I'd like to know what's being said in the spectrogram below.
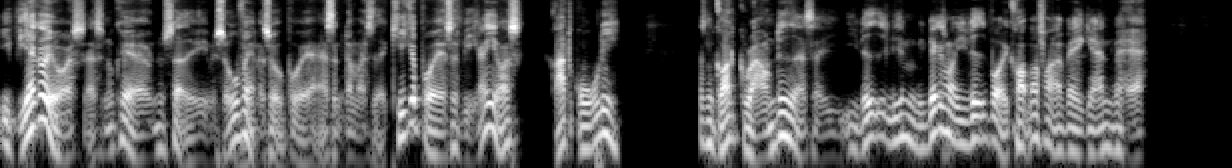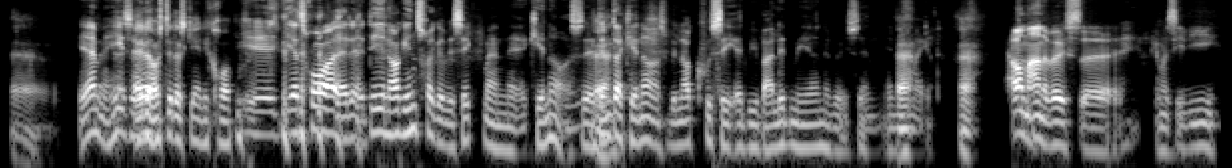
I virker jo også, altså nu, kan jeg, nu sad jeg med sofaen og så på jer, altså når man sidder og kigger på jer, så virker I også ret rolige og sådan godt grounded. Altså, I ved, ligesom, I virker som om, I ved, hvor I kommer fra, og hvad I gerne vil have. Uh, ja, men helt sikkert. Er det også det, der sker i kroppen? jeg tror, at det er nok indtrykket, hvis ikke man uh, kender os. Ja. Dem, der kender os, vil nok kunne se, at vi er bare lidt mere nervøse end, end ja. normalt. Ja. jeg var meget nervøs, øh, kan man sige, lige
